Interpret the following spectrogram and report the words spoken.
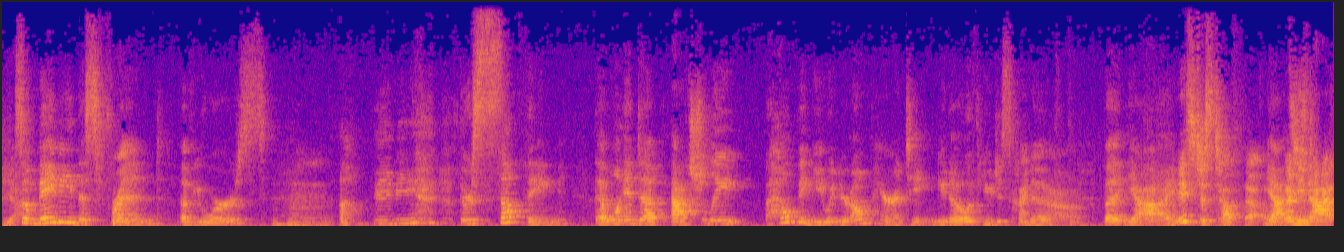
Yeah. So maybe this friend of yours, Mhm. uh, maybe there's something that will end up actually helping you in your own parenting. You know, if you just kind of. Yeah. But yeah, I, It's just tough though. Yeah, I mean, I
